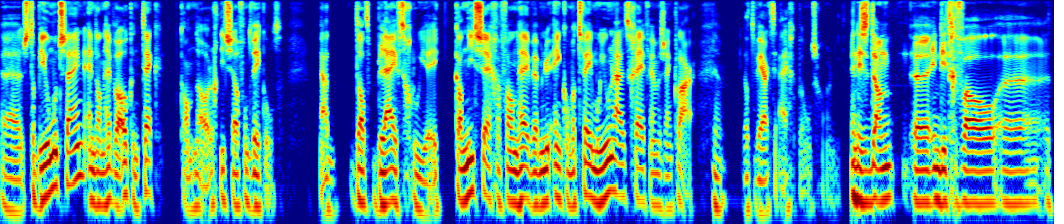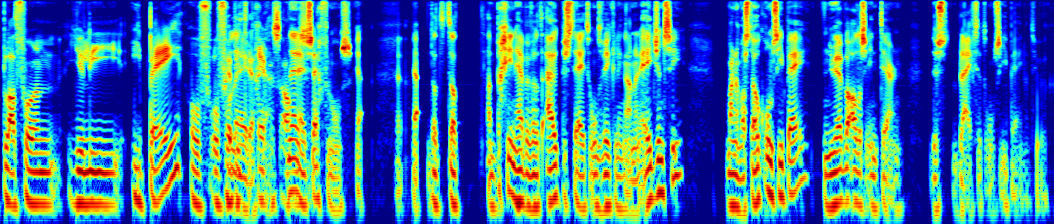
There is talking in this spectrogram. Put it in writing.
eh, stabiel moet zijn. En dan hebben we ook een tech kant nodig die het zelf ontwikkelt. Ja, dat blijft groeien. Ik kan niet zeggen van, hey, we hebben nu 1,2 miljoen uitgegeven en we zijn klaar. Ja. Dat werkt eigenlijk bij ons gewoon niet. En is het dan eh, in dit geval eh, het platform jullie IP? Of, of heb je het Volledig, ja. ergens Nee, anders? nee, het is echt van ons. Ja. Ja. Ja. dat, dat, aan het begin hebben we dat uitbesteed, de ontwikkeling aan een agency. Maar dan was het ook ons IP. Nu hebben we alles intern. Dus blijft het onze IP natuurlijk.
